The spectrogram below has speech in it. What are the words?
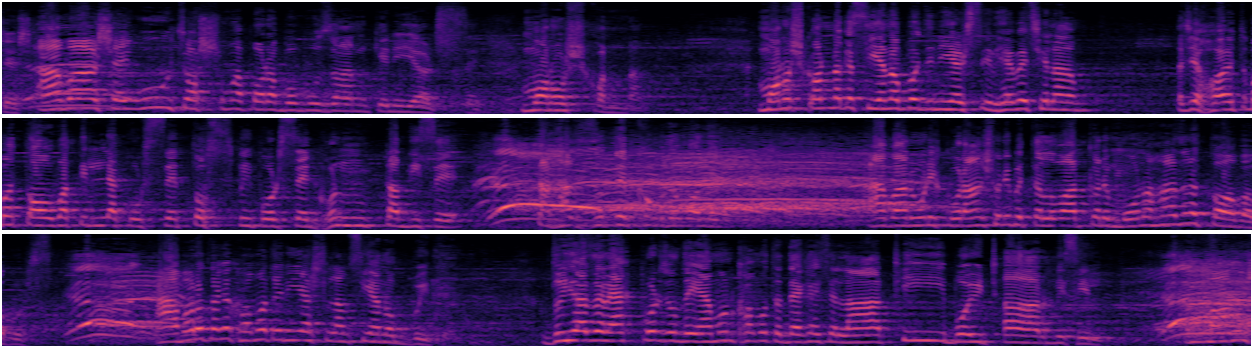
শেষ। আবার সেই উ চশমা পরা ববুজানকে নিয়ে আসছে। মনস্কন্যা। মনস্কন্যাকে ছিয়ানব্বই নিয়ে আসছি, ভেবেছিলাম যে হয়তোবা তওবা তিল্লা করছে, তসবি পড়ছে ঘণ্টা দিছে ক্ষমতা বলে। আবার উনি কোরআন শরীফে তেলবাদ করে মনে হয় যেন তওবা করছে। আবারও তাকে ক্ষমতায় নিয়ে আসলাম ছিয়ানব্বইতে দুই হাজার এক পর্যন্ত এমন ক্ষমতা দেখাইছে লাঠি, বৈঠার, মিছিল। মানুষ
